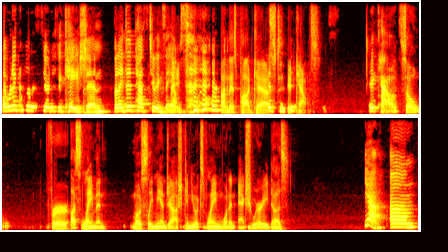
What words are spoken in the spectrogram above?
I wouldn't call it a certification, but I did pass two exams. on this podcast, it counts. It counts. So for us laymen, mostly me and Josh, can you explain what an actuary does? Yeah. Um,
